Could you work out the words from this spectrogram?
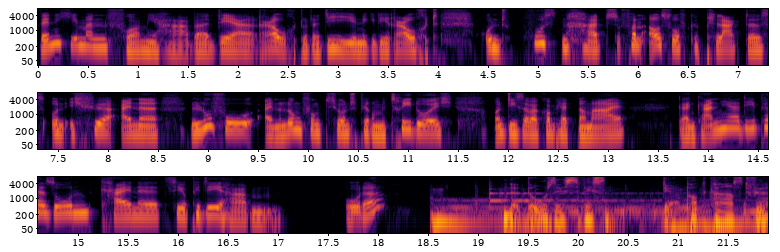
Wenn ich jemanden vor mir habe, der raucht oder diejenige, die raucht und Husten hat, von Auswurf geplagt ist und ich führe eine LUFO, eine Lungenfunktion Spirometrie durch und die ist aber komplett normal, dann kann ja die Person keine COPD haben. Oder? Eine Dosis Wissen, der Podcast für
